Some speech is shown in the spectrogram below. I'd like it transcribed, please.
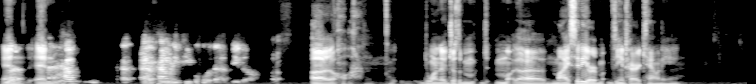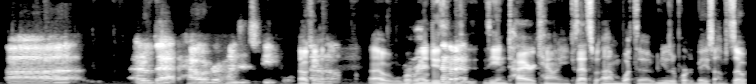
and and how out of how many people would that be though? uh, do you want to just uh, my city or the entire county? Uh, out of that, however, hundreds of people. Okay. I don't know. Uh, we're, we're gonna do the, the entire county because that's um, what the news report is based off. So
